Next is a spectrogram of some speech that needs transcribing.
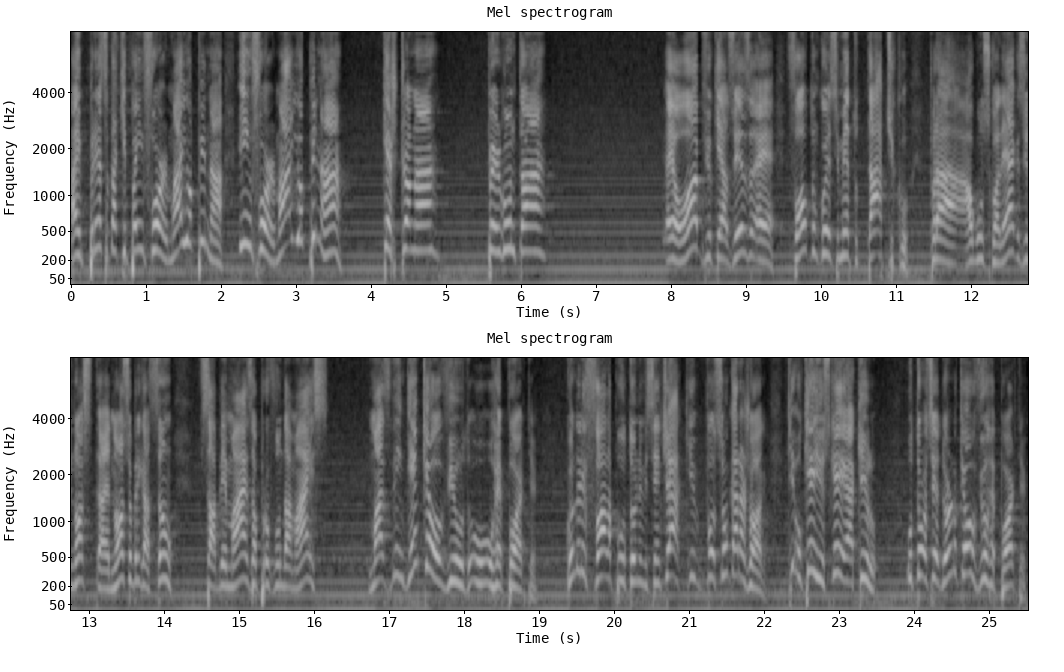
A imprensa tá aqui para informar e opinar, informar e opinar, questionar, perguntar. É óbvio que às vezes é, falta um conhecimento tático para alguns colegas e nós, é nossa obrigação saber mais, aprofundar mais, Mas ninguém quer ouvir o, o- o repórter. Quando ele fala pro Tony Vicente, ah, que posição o cara joga. Que- o que é isso? O que é aquilo? O torcedor não quer ouvir o repórter.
